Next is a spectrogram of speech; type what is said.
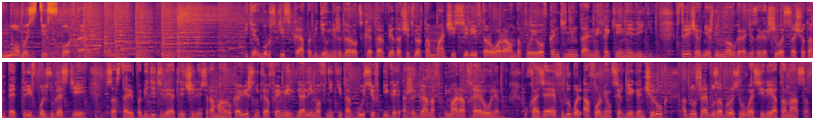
Новости спорта. Петербургский СКА победил Нижегородская торпеда в четвертом матче серии второго раунда плей-офф континентальной хоккейной лиги. Встреча в Нижнем Новгороде завершилась со счетом 5-3 в пользу гостей. В составе победителей отличились Роман Рукавишников, Эмиль Галимов, Никита Гусев, Игорь Ажиганов и Марат Хайрулин. У хозяев дубль оформил Сергей Гончарук, одну шайбу забросил Василий Атанасов.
